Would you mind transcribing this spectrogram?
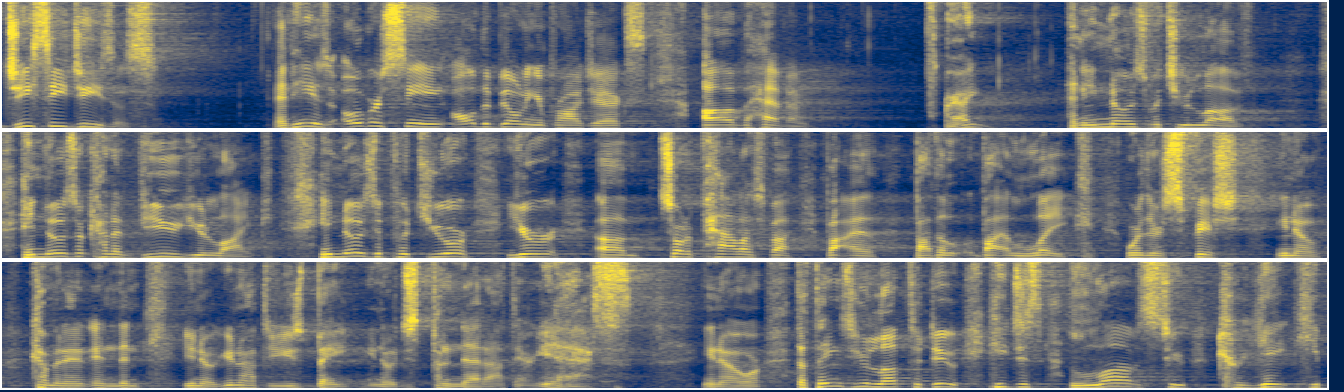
GC Jesus. And He is overseeing all the building projects of heaven, right? And He knows what you love. He knows what kind of view you like. He knows to put your, your um, sort of palace by, by, by, the, by a lake where there's fish, you know, coming in, and then, you know, you don't have to use bait, you know, just put a net out there. Yes. You know, or the things you love to do, he just loves to create. He,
